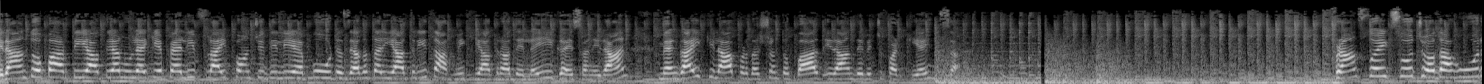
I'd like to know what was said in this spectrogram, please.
ਈਰਾਨ ਤੋਂ ਭਾਰਤੀ ਯਾਤਰੀਆਂ ਨੂੰ ਲੈ ਕੇ ਪਹਿਲੀ ਫਲਾਈਟ ਪਹੁੰਚੀ ਦਿੱਲੀ 에ਅਰਪੋਰਟ ਜ਼ਿਆਦਾਤਰ ਯਾਤਰੀ ਧਾਰਮਿਕ ਯਾਤਰਾ ਦੇ ਲਈ ਗਏ ਸਨ ਈਰਾਨ। ਮਹਿੰਗਾਈ ਖਿਲਾਫ ਪ੍ਰਦਰਸ਼ਨ ਤੋਂ ਬਾਅਦ ਈਰਾਨ ਦੇ ਵਿੱਚ ਭੜਕੀ ਹਿੰਸਾ। 114 ਹੋਰ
